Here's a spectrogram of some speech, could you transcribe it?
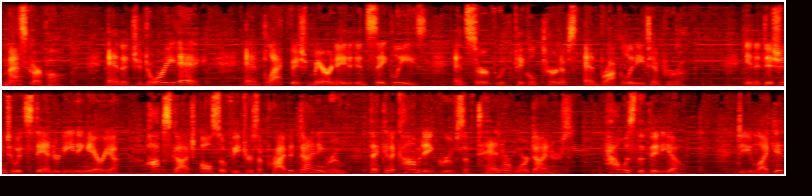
mascarpone, and a jidori egg, and blackfish marinated in sake lees and served with pickled turnips and broccolini tempura. In addition to its standard eating area, Hopscotch also features a private dining room that can accommodate groups of 10 or more diners. How was the video? Do you like it?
